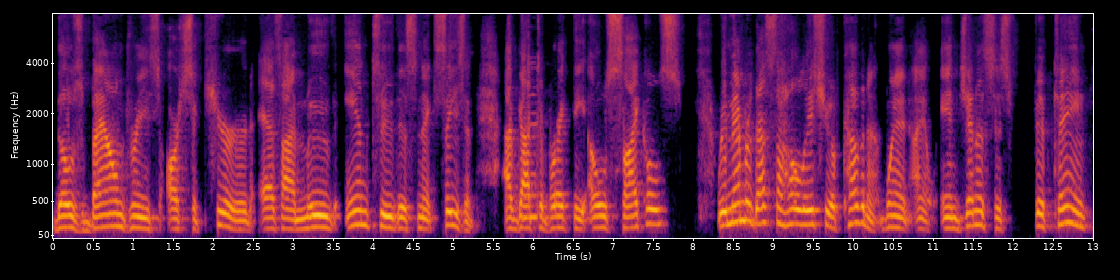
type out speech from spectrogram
those boundaries are secured as I move into this next season. I've got Mhm. to break the old cycles. Remember, that's the whole issue of covenant. When I, in Genesis 15,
